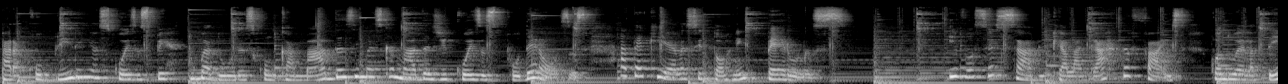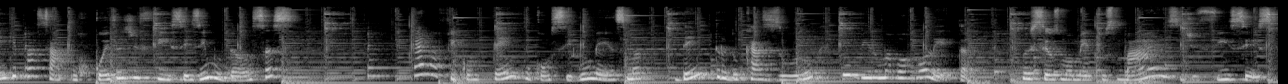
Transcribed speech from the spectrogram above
para cobrirem as coisas perturbadoras com camadas e mais camadas de coisas poderosas, até que elas se tornem pérolas. E você sabe o que a lagarta faz quando ela tem que passar por coisas difíceis e mudanças? Ela fica um tempo consigo mesma, dentro do casulo e vira uma borboleta. Nos seus momentos mais difíceis,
